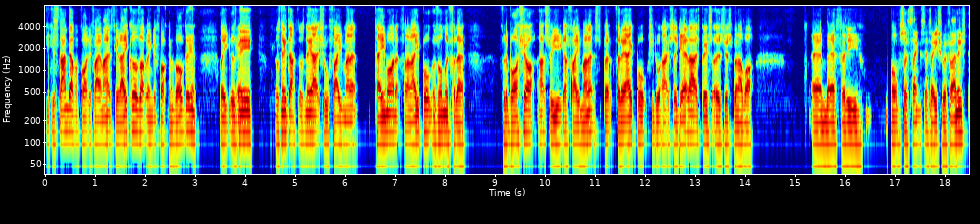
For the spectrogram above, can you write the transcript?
you can stand there for forty five minutes your eye closes up and get fucking involved again. Like there's Right. no there's no there's no actual five minute time on it for an eye poke. There's only for the for the ball shot. That's where you get your five minutes. But for the eye pokes you don't actually get that. It's basically it's just whenever um, the referee obviously thinks the fight should be finished.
